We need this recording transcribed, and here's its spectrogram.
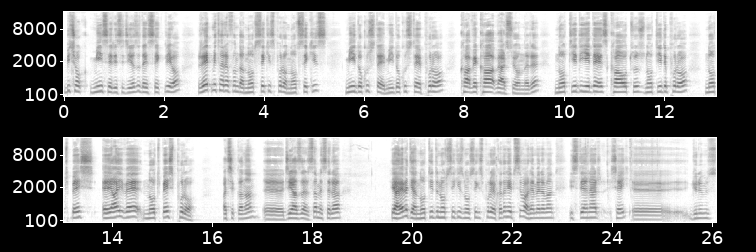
birçok Mi serisi cihazı destekliyor. Redmi tarafında Note 8 Pro, Note 8, Mi 9T, Mi 9T Pro K ve K versiyonları, Note 7 7S, K30, Note 7 Pro, Note 5 AI ve Note 5 Pro açıklanan e, cihazlar ise mesela ya evet ya Note 7, Note 8, Note 8 Pro'ya kadar hepsi var. Hemen hemen isteyen her şey e, günümüz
